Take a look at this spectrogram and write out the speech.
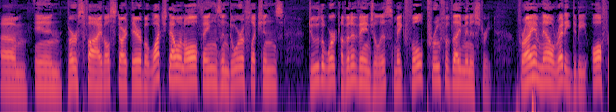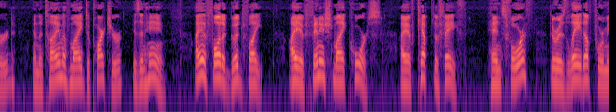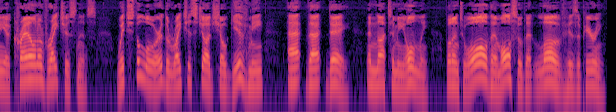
um, in verse 5, I'll start there, but watch thou in all things, endure afflictions, do the work of an evangelist, make full proof of thy ministry. For I am now ready to be offered, and the time of my departure is at hand. I have fought a good fight. I have finished my course. I have kept the faith. Henceforth there is laid up for me a crown of righteousness, which the Lord, the righteous judge, shall give me at that day, and not to me only, but unto all them also that love his appearing.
